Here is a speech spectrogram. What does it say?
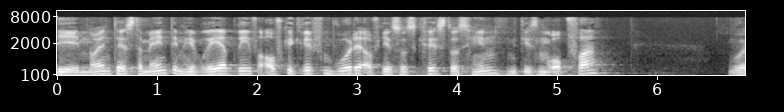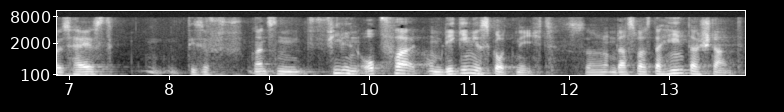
die im Neuen Testament, im Hebräerbrief aufgegriffen wurde, auf Jesus Christus hin mit diesem Opfer, wo es heißt, diese ganzen vielen Opfer, um die ging es Gott nicht, sondern um das, was dahinter stand.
